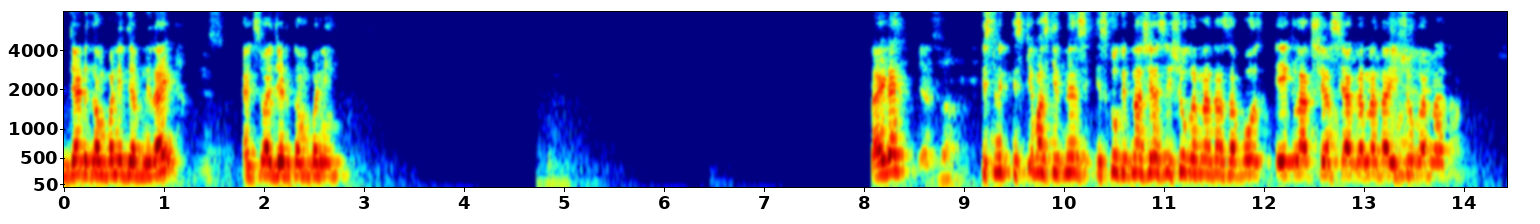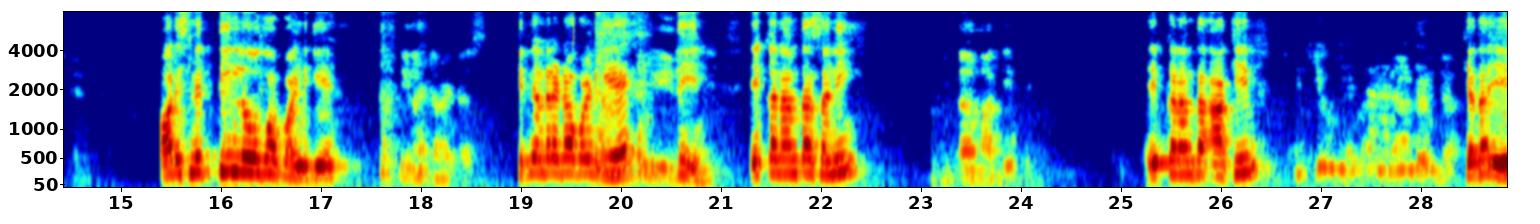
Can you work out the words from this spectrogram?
जेड कंपनी थी अपनी right X Y Z company right है? Yes, इसने इसके पास कितने इसको कितना शेयर्स इशू करना था? सपोज़ एक लाख शेयर्स क्या करना था? इशू करना था। और इसने तीन लोगों को अपॉइंट किए। तीन कितने अंडर राइटर अपॉइंट किए? तीन। एक का नाम था सनी। एक का नाम था आकिब। क्या था? ए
